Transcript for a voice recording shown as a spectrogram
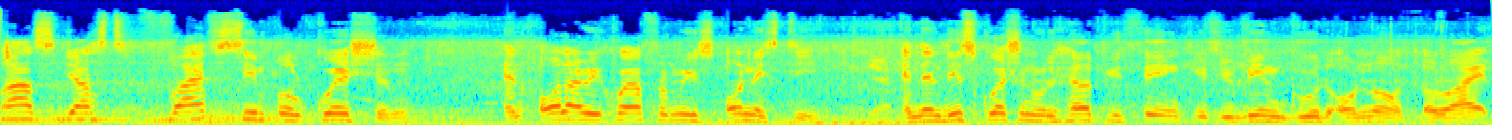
Ask just five simple questions, and all I require from you is honesty. Yeah. And then this question will help you think if you've been good or not. All right?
